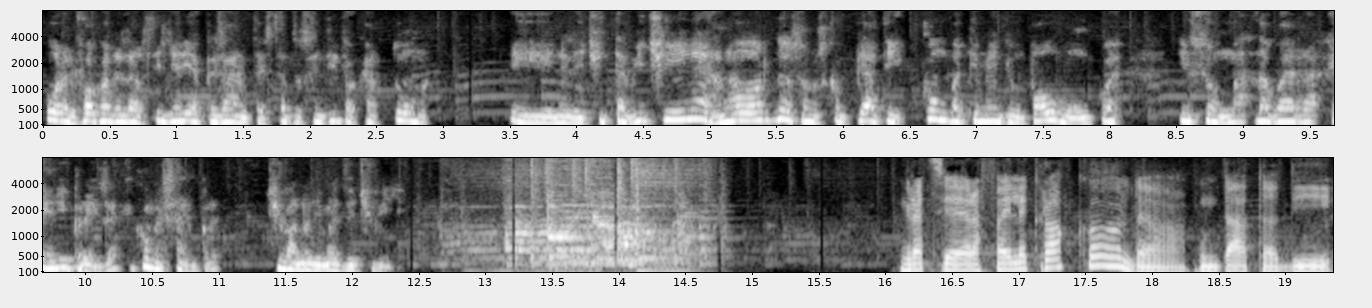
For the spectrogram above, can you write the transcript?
Ora il fuoco dell'artiglieria pesante è stato sentito a Khartoum e nelle città vicine, a nord, sono scoppiati combattimenti un po' ovunque. Insomma, la guerra è ripresa e come sempre ci vanno di mezzo i civili. Grazie Raffaele Crocco, la puntata di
